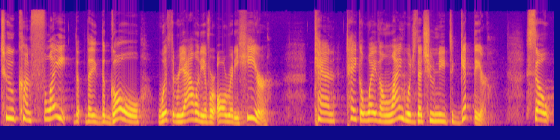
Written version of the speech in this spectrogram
to conflate the, the, the goal with the reality of we're already here can take away the language that you need to get there. So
